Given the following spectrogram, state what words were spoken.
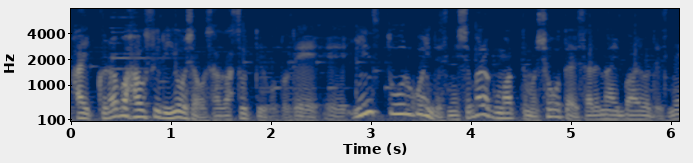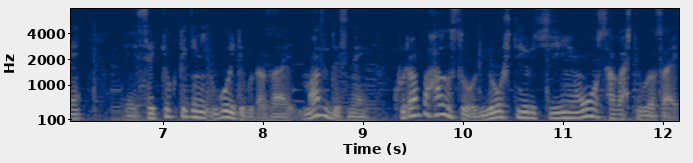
はい、クラブハウス利用者を探すということで、えインストール後にですね、しばらく待っても招待されない場合はですね、え積極的に動いてください。まずですね、クラブハウスを利用している知人を探してください。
